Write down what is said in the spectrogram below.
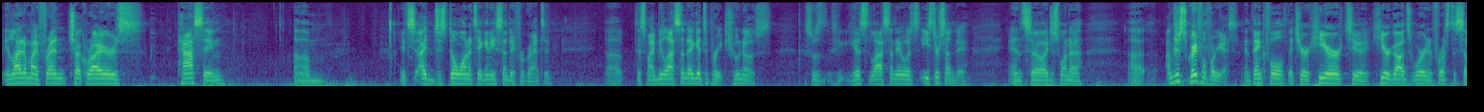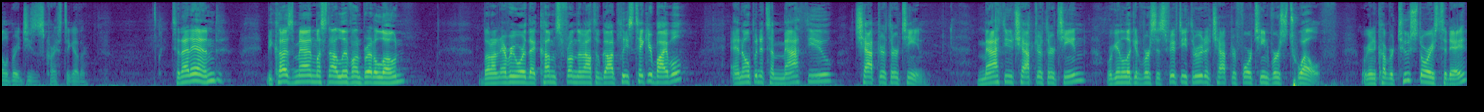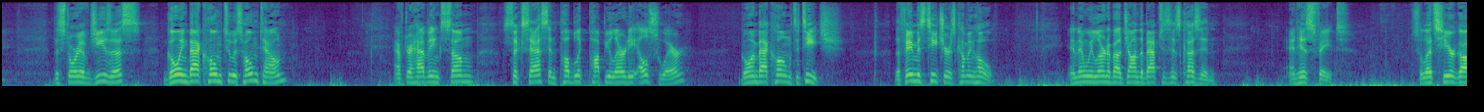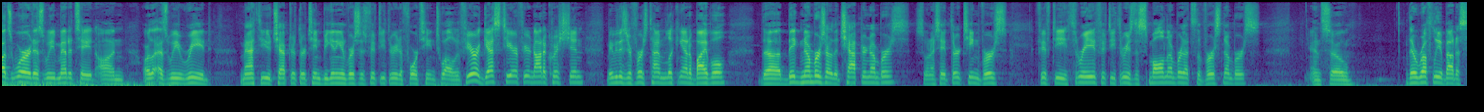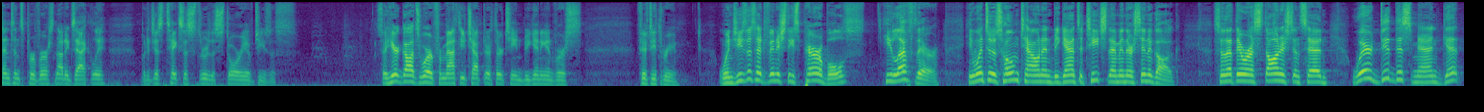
in light of my friend Chuck Ryer's passing, um, it's I just don't want to take any Sunday for granted. Uh, this might be last Sunday I get to preach. Who knows? This was his last Sunday was Easter Sunday, and so I just want to. Uh, I'm just grateful for you guys and thankful that you're here to hear God's word and for us to celebrate Jesus Christ together. To that end, because man must not live on bread alone, but on every word that comes from the mouth of God, please take your Bible and open it to Matthew chapter 13. Matthew chapter 13. We're going to look at verses 50 through to chapter 14, verse 12. We're going to cover two stories today the story of Jesus going back home to his hometown after having some success and public popularity elsewhere, going back home to teach. The famous teacher is coming home. And then we learn about John the Baptist, his cousin, and his fate. So let's hear God's word as we meditate on, or as we read Matthew chapter 13, beginning in verses 53 to 14, 12. If you're a guest here, if you're not a Christian, maybe this is your first time looking at a Bible, the big numbers are the chapter numbers. So when I say 13, verse 53, 53 is the small number, that's the verse numbers. And so they're roughly about a sentence per verse, not exactly, but it just takes us through the story of Jesus. So hear God's word from Matthew chapter 13, beginning in verse 53. When Jesus had finished these parables, he left there. He went to his hometown and began to teach them in their synagogue, so that they were astonished and said, Where did this man get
